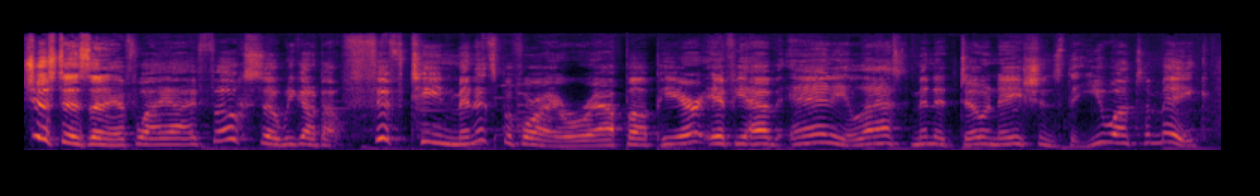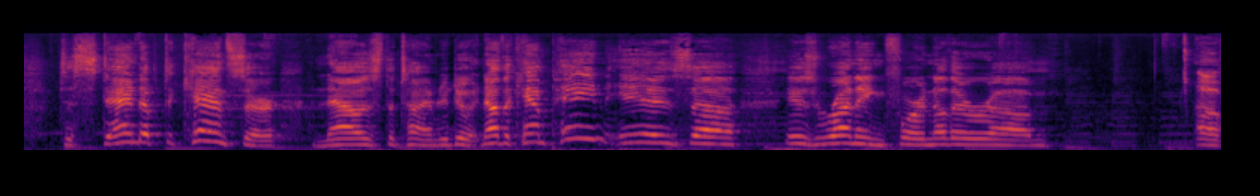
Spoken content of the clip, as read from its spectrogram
Just as an FYI, folks, so we got about 15 minutes before I wrap up here. If you have any last minute donations that you want to make to stand up to cancer, now is the time to do it. Now, the campaign is uh, is running for another um, uh,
